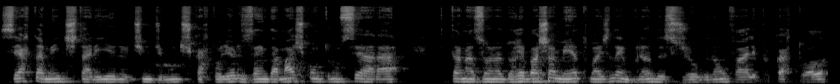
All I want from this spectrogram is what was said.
certamente estaria no time de muitos cartoleiros, ainda mais contra um Ceará que está na zona do rebaixamento. Mas lembrando, esse jogo não vale para o Cartola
